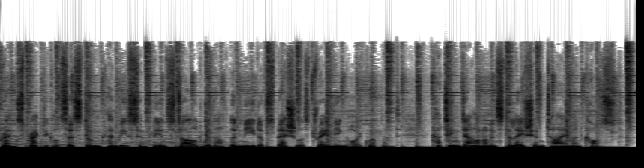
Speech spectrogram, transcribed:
Frank's practical system can be simply installed without the need of specialist training or equipment, cutting down on installation time and cost.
